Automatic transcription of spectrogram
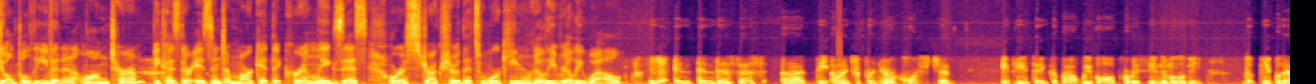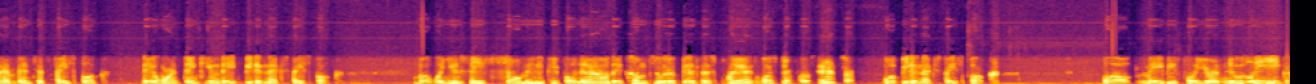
don't believe in it long term because there isn't a market that currently exists or a structure that's working really really well? Yeah and, and this is uh, the entrepreneur question. If you think about we've all probably seen the movie. The people that invented facebook they weren't thinking they'd be the next facebook but when you see so many people now, they come to you with a business plan. What's their first answer? We'll be the next Facebook. Well, maybe for your new league,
